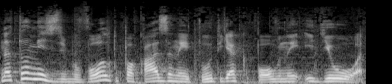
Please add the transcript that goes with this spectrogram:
Натомість Волт показаний тут як повний ідіот.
